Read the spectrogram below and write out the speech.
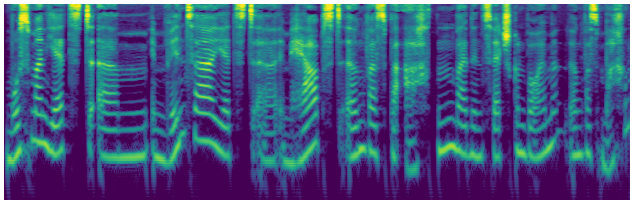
Muss man jetzt ähm, im Winter, jetzt äh, im Herbst irgendwas beachten bei den Zwetschgenbäumen? Irgendwas machen?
